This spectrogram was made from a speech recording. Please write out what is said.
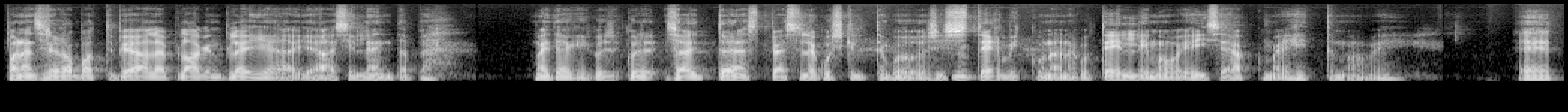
panen selle roboti peale, plug and play ja, ja asi lendab. ma ei teagi, kui, kui sa tõenäoliselt pead selle kuskilt nagu siis tervikuna nagu tellima või ise hakkama ehitama või? et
